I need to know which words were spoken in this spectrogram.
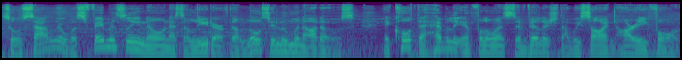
So Saddler was famously known as the leader of the Los Illuminados, a cult that heavily influenced the village that we saw in RE4,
